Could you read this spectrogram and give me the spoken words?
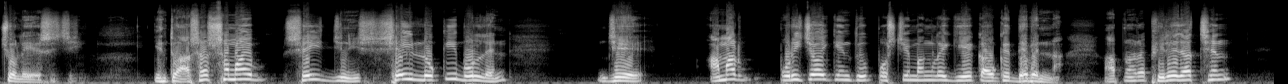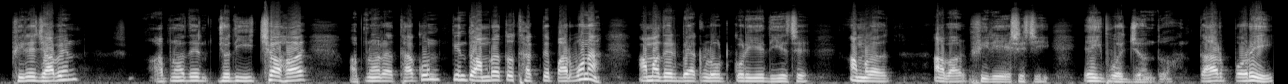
চলে এসেছি। কিন্তু আসার সময় সেই জিনিস, সেই লোকই বললেন যে, আমার পরিচয় কিন্তু পশ্চিমবাংলায় গিয়ে কাউকে দেবেন না। আপনারা ফিরে যাচ্ছেন, ফিরে যাবেন। আপনাদের যদি ইচ্ছা হয়, আপনারা থাকুন। কিন্তু আমরা তো থাকতে পারব না। আমাদের ব্যাকলোড করিয়ে দিয়েছে। আমরা আবার ফিরে এসেছি এই পর্যন্ত। তারপরেই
